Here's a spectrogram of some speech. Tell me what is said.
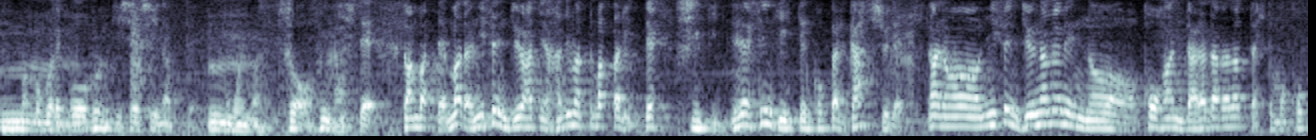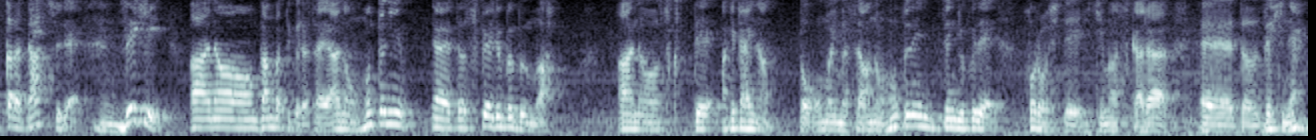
うん。まあ、ここでこう奮起してほしいなって思います、そう奮起して。頑張って、まだ2018年始まったばっかりです。新規一点。ね新規一点ここからダッシュで。あのー、2017年の後半ダラダラだった人もここからダッシュで、ぜひあのー、頑張ってください。あの本当に、えーと救える部分はあの救ってあげたいなと思います。あの本当に全力でフォローしていきますから、えーと、ぜひね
